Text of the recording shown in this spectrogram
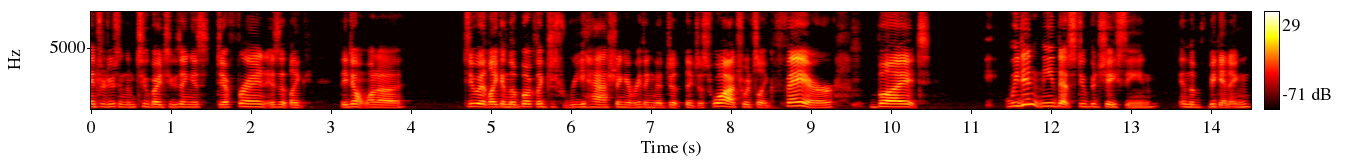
introducing them two by two thing is different? Is it like they don't want to do it like in the book, like just rehashing everything that ju- they just watched, which like fair, but we didn't need that stupid chase scene in the beginning.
